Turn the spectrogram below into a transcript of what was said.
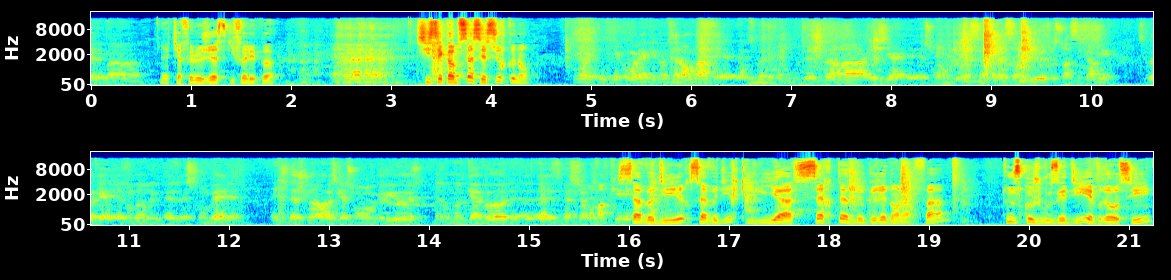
elles, ben, Ah, Tu as fait le geste qu'il fallait pas. Si c'est comme ça, c'est sûr que non. Non, mais, mais on voit bien que les femmes, ça leur marque. Elles, elles se battent avec beaucoup de Shmara, et aussi elles, elles sont assez, assez orgueilleuses, elles sont assez fermées. C'est vrai qu'elles elles ont besoin de- elles, elles sont belles, elles disent Shmara parce qu'elles sont orgueilleuses, elles ont besoin de kavod, elles, elles aiment bien se faire remarquer. Ça veut dire, qu'il y a certains degrés dans la femme. Tout ce que je vous ai dit est vrai aussi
